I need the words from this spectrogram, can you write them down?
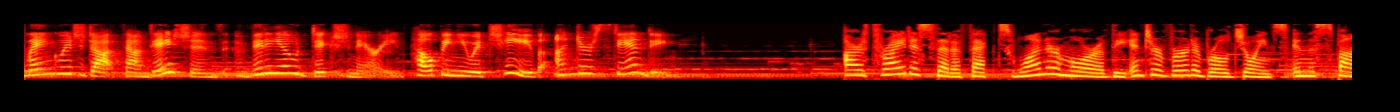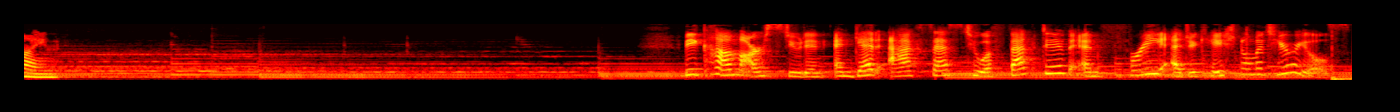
Language.Foundation's Video Dictionary, helping you achieve understanding. Arthritis that affects one or more of the intervertebral joints in the spine. Become our student and get access to effective and free educational materials.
